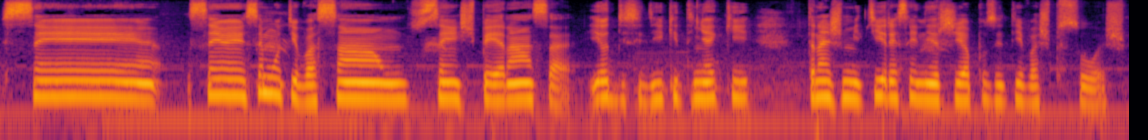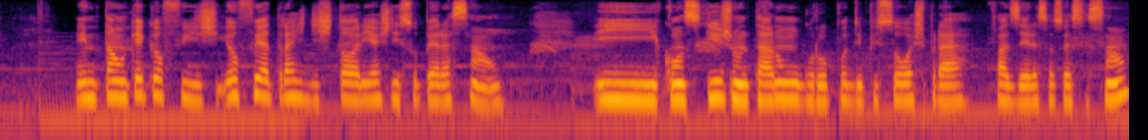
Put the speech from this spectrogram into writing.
sem, sem, sem motivação, sem esperança, eu decidi que tinha que transmitir essa energia positiva às pessoas. Então, o que, é que eu fiz? Eu fui atrás de histórias de superação e consegui juntar um grupo de pessoas para fazer essa associação.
